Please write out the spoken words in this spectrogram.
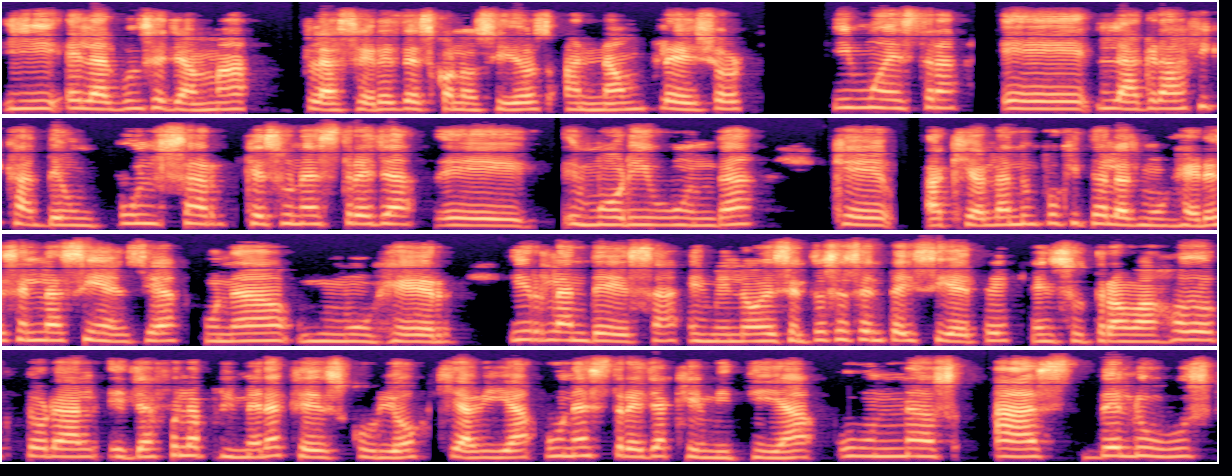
y el álbum se llama Placeres Desconocidos, Unknown Pleasure, y muestra eh, la gráfica de un pulsar, que es una estrella eh, moribunda, que aquí hablando un poquito de las mujeres en la ciencia, una mujer irlandesa en 1967 en su trabajo doctoral, ella fue la primera que descubrió que había una estrella que emitía unos haz de luz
